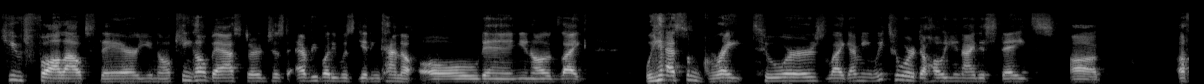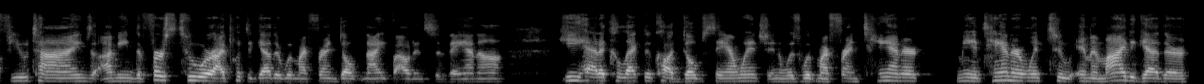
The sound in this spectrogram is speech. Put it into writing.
huge fallouts there, you know, King Hell Bastard, just everybody was getting kind of old and, you know, like we had some great tours. Like, I mean, we toured the whole United States uh, a few times. I mean, the first tour I put together with my friend Dope Knife out in Savannah he had a collective called Dope Sandwich, and it was with my friend Tanner. Me and Tanner went to MMI together.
